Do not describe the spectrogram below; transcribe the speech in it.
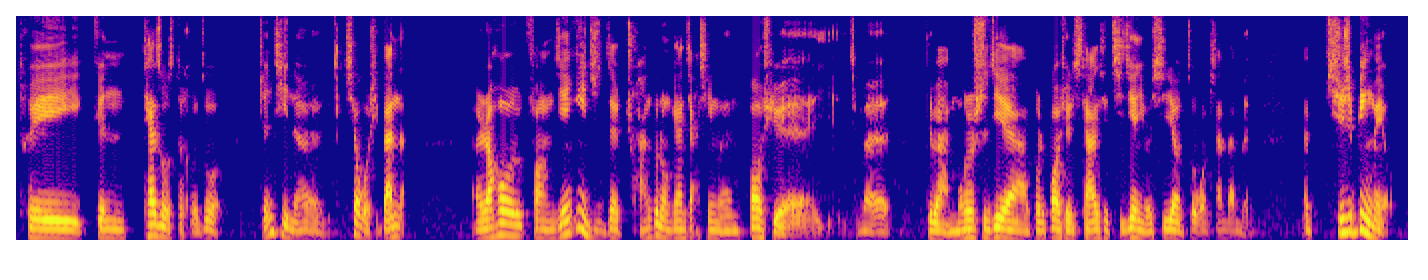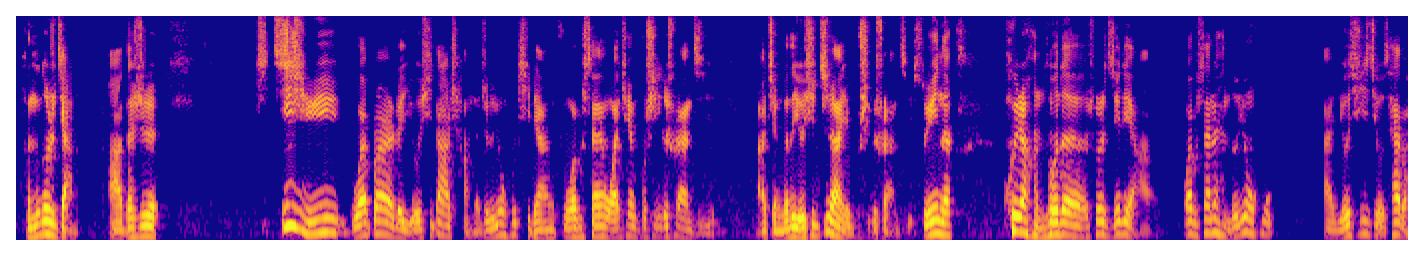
推跟 Tezos 的合作，整体呢效果是一般的，啊，然后坊间一直在传各种各样假新闻，暴雪什么对吧？魔兽世界啊，或者暴雪其他一些旗舰游戏要做 Web 三版本，啊，其实并没有，很多都是假的啊，但是。基于 Web 二的游戏大厂的这个用户体量跟 Web 三完全不是一个数量级啊，整个的游戏质量也不是一个数量级，所以呢，会让很多的说是节点啊，Web 三的很多用户啊，尤其是韭菜吧，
